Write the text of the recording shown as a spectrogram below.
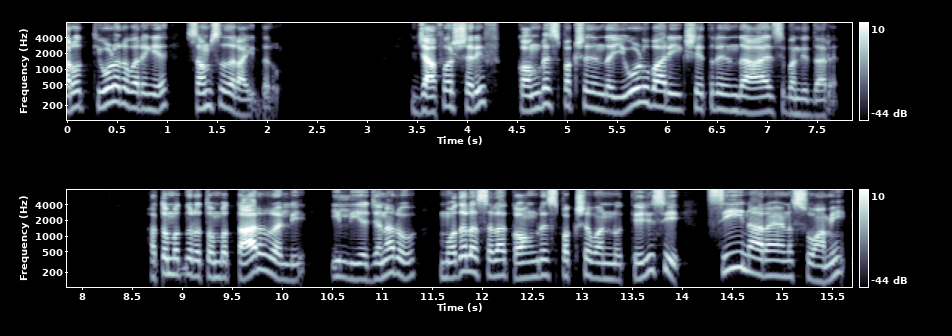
ಅರವತ್ತೇಳರವರೆಗೆ ಸಂಸದರಾಗಿದ್ದರು. ಜಾಫರ್ ಷರೀಫ್ ಕಾಂಗ್ರೆಸ್ ಪಕ್ಷದಿಂದ ಏಳು ಬಾರಿ ಈ ಕ್ಷೇತ್ರದಿಂದ ಆರಿಸಿ ಬಂದಿದ್ದಾರೆ. ಹತ್ತೊಂಬತ್ತು ನೂರ ತೊಂಬತ್ತಾರರಲ್ಲಿ ಇಲ್ಲಿಯ ಜನರು ಮೊದಲ ಸಲ ಕಾಂಗ್ರೆಸ್ ಪಕ್ಷವನ್ನು ತ್ಯಜಿಸಿ ಸಿ. ನಾರಾಯಣಸ್ವಾಮಿ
